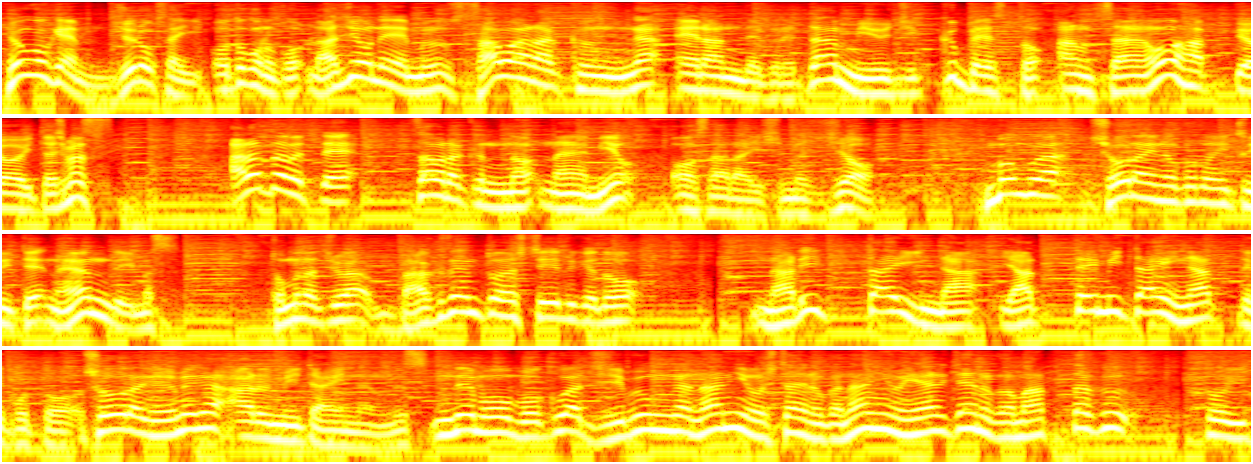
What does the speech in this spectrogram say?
兵庫県16歳男の子ラジオネームさわらくんが選んでくれたミュージックベストアンサーを発表いたします。改めてさわらくんの悩みをおさらいしましょう。僕は将来のことについて悩んでいます。友達は漠然とはしているけどなりたいなやってみたいなってこと将来の夢があるみたいなんです。でも僕は自分が何をしたいのか何をやりたいのか全くと言っ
